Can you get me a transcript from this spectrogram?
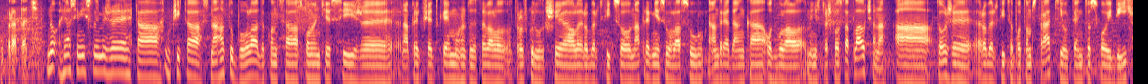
upratať? No ja si myslím, že tá určitá snaha tu bola, dokonca spomente si, že napriek všetkému, možno to trvalo trošku dlhšie, ale Robert Fico napriek nesúhlasu Andrea Danka odvolal ministra školstva Plavčana. A to, že Robert Fico potom stratil tento svoj dých,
